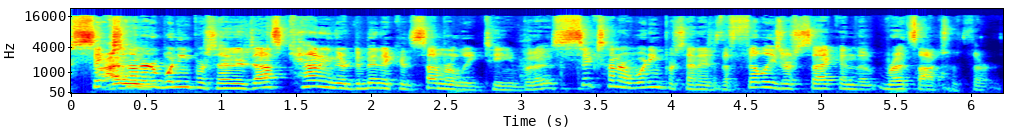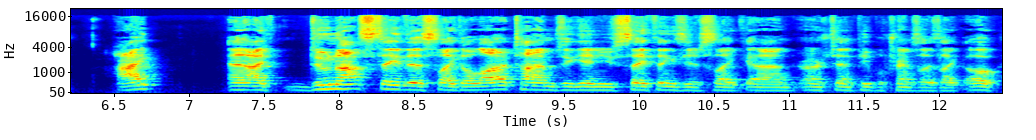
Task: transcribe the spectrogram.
600 winning percentage. That's counting their Dominican Summer League team, but a 600 winning percentage. The Phillies are second. The Red Sox are third. I and I do not say this like a lot of times. Again, you say things you're just like I understand people translate like, oh,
